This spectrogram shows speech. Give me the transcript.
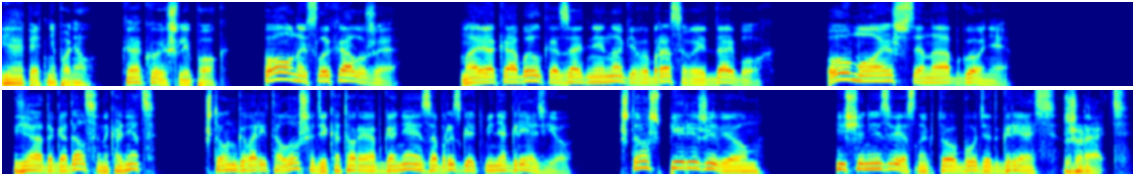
Я опять не понял. Какой шлепок? Полный слыхал уже. Моя кобылка задние ноги выбрасывает, дай бог. Умоешься на обгоне. Я догадался, наконец, что он говорит о лошади, которая, обгоняя, забрызгает меня грязью. Что ж, переживем. Еще неизвестно, кто будет грязь жрать.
